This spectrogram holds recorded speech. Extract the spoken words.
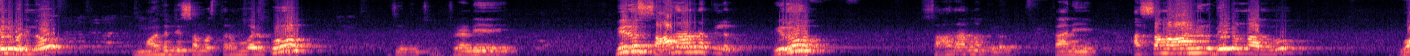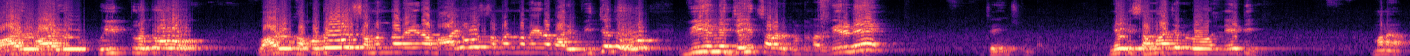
ఏలుబడిలో మొదటి సంవత్సరం వరకు జీవించు చూడండి. వీరు సాధారణ పిల్లలు. వీరు సాధారణ పిల్లలు. కానీ అసమాన్యులు బయటున్నారు వారు వారి కుయుక్తులతో వారు కపటో సంబంధమైన మాయో సంబంధమైన వారి విద్యతో వీరిని జయించాలనుకుంటున్నారు. వీరిని జయించుకుంటారు. నేటి సమాజంలో నేటి మన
